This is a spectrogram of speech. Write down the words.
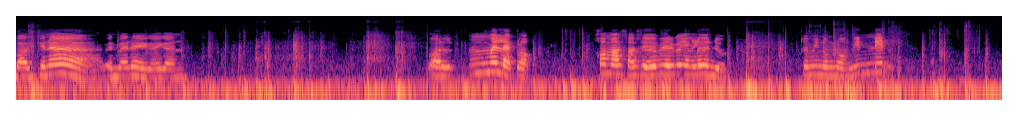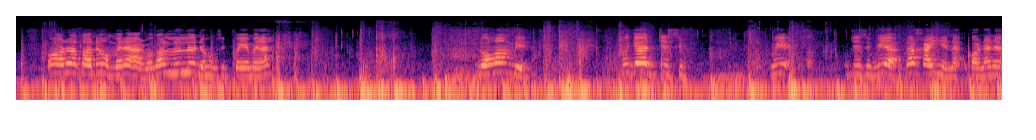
บาเกน่าเป็นไปได้ยังไงกัน ก็ไม่แหลกหรอก เข้ามาสามสิบ FPS ก็ยังลื่นอยู่ จะมีหน่วงๆนิดๆ ก็ถ้าตอนนี้ผมไม่ได้อ่านมันก็ลื่นๆอยู่หกสิบเฟรมนะ ดูห้องดิเมื่อกี้เจ็ดสิบวิเจ็ดสิบวิอะถ้าใครเห็นอะก่อนหน้านี้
